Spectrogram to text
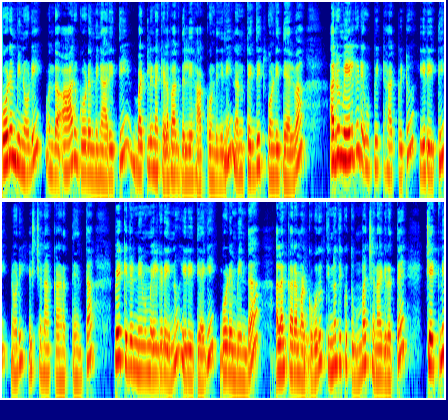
ಗೋಡಂಬಿ ನೋಡಿ, ಒಂದು ಆರು ಗೋಡಂಬಿನ ಆ ರೀತಿ ಬಟ್ಲಿನ ಕೆಳಭಾಗದಲ್ಲಿ ಹಾಕ್ಕೊಂಡಿದ್ದೀನಿ. ನಾನು ತೆಗೆದಿಟ್ಕೊಂಡಿದ್ದೆ ಅಲ್ವಾ? ಅದ್ರ ಮೇಲ್ಗಡೆ ಉಪ್ಪಿಟ್ಟು ಹಾಕಿಬಿಟ್ಟು ಈ ರೀತಿ ನೋಡಿ ಎಷ್ಟು ಚೆನ್ನಾಗಿ ಕಾಣುತ್ತೆ ಅಂತ. ಬೇಕಿದ್ರೆ ನೀವು ಮೇಲ್ಗಡೆ ಇನ್ನು ಈ ರೀತಿಯಾಗಿ ಗೋಡಂಬಿಯಿಂದ ಅಲಂಕಾರ ಮಾಡ್ಕೋಬೋದು. ತಿನ್ನೋದಕ್ಕೂ ತುಂಬ ಚೆನ್ನಾಗಿರುತ್ತೆ. ಚಟ್ನಿ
